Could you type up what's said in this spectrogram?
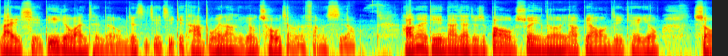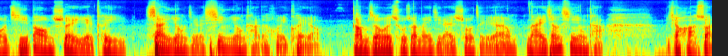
来写，第一个完成的，我们就直接寄给他，不会让你用抽奖的方式哦。好，那也提醒大家，就是报税呢，要不要忘记可以用手机报税，也可以善用这个信用卡的回馈哦。那我们之后会出专门一集来说，这个要用哪一张信用卡比较划算。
